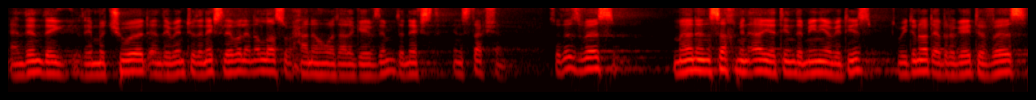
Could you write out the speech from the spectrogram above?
And then they, they matured and they went to the next level, and Allah subhanahu wa ta'ala gave them the next instruction. So this verse, Ma nansakh min ayatin, the meaning of it is, we do not abrogate a verse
